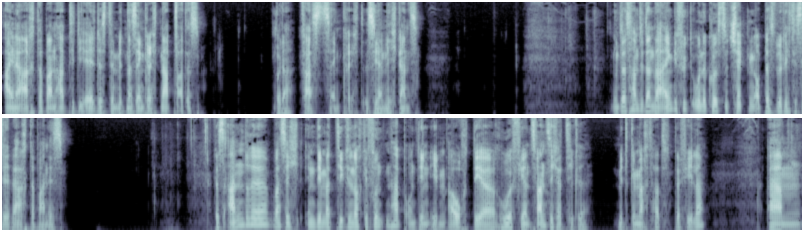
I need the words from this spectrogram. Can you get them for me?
eine Achterbahn hat, die die älteste mit einer senkrechten Abfahrt ist. Oder fast senkrecht, ist ja nicht ganz. Und das haben sie dann da eingefügt, ohne kurz zu checken, ob das wirklich dieselbe Achterbahn ist. Das andere, was ich in dem Artikel noch gefunden habe und den eben auch der Ruhr24-Artikel mitgemacht hat, der Fehler, ähm,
